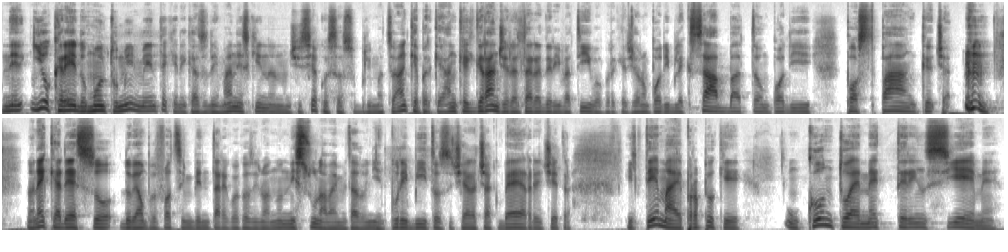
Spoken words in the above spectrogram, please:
Ne- io credo molto umilmente che nel caso dei Maneskin non ci sia questa sublimazione, anche perché anche il grunge in realtà era derivativo, perché c'era un po' di Black Sabbath, un po' di post-punk, cioè non è che adesso dobbiamo per forza inventare qualcosa di nuovo, non, nessuno aveva inventato niente, pure i Beatles, c'era Chuck Berry, eccetera. Il tema è proprio che un conto è mettere insieme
